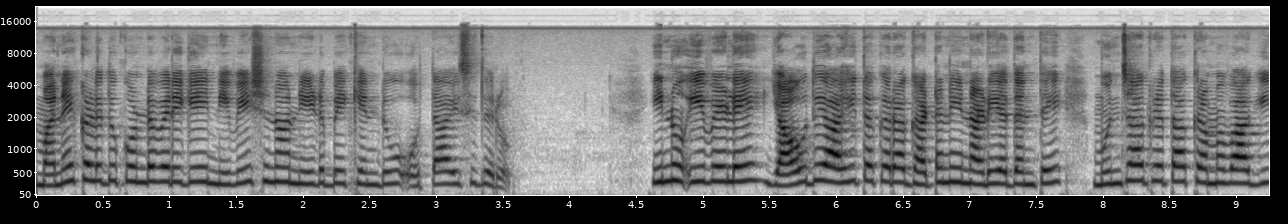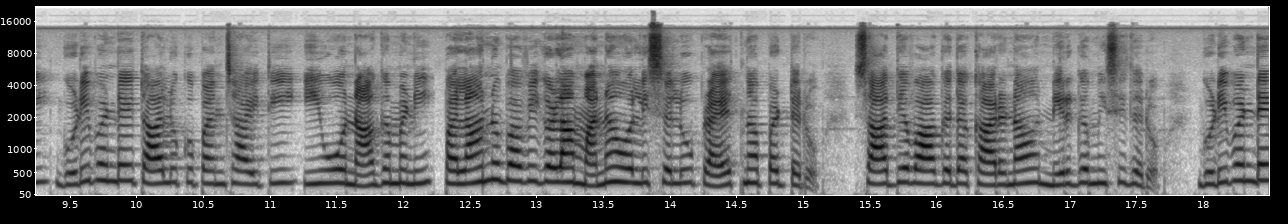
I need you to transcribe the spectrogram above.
ಮನೆ ಕಳೆದುಕೊಂಡವರಿಗೆ ನಿವೇಶನ ನೀಡಬೇಕೆಂದು ಒತ್ತಾಯಿಸಿದರು. ಇನ್ನು ಈ ವೇಳೆ ಯಾವುದೇ ಅಹಿತಕರ ಘಟನೆ ನಡೆಯದಂತೆ ಮುಂಜಾಗ್ರತಾ ಕ್ರಮವಾಗಿ ಗುಡಿಬಂಡೆ ತಾಲೂಕು ಪಂಚಾಯಿತಿ ಇಒ ನಾಗಮಣಿ ಫಲಾನುಭವಿಗಳ ಮನ ಒಲಿಸಲು ಪ್ರಯತ್ನಪಟ್ಟರು. ಸಾಧ್ಯವಾಗದ ಕಾರಣ ನಿರ್ಗಮಿಸಿದರು. ಗುಡಿಬಂಡೆ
